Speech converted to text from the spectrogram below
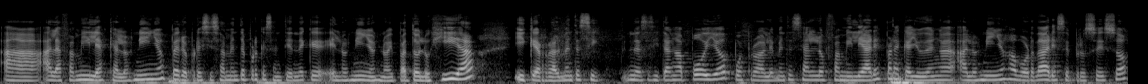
a, las familias que a los niños, pero precisamente porque se entiende que en los niños no hay patología y que realmente si necesitan apoyo, pues probablemente sean los familiares para que ayuden a, los niños a abordar ese proceso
